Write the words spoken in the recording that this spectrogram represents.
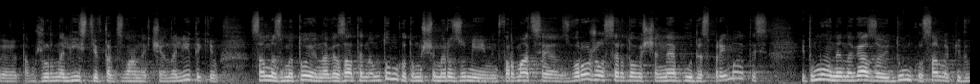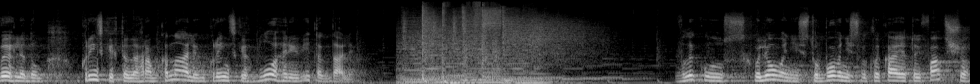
е, там журналістів, так званих чи аналітиків, саме з метою нав'язати нам думку, тому що ми розуміємо, інформація з ворожого середовища не буде сприйматись, і тому вони нав'язують думку саме під виглядом українських телеграм-каналів, українських блогерів і так далі. Велику схвильованість, стурбованість викликає той факт, що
